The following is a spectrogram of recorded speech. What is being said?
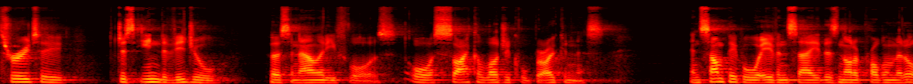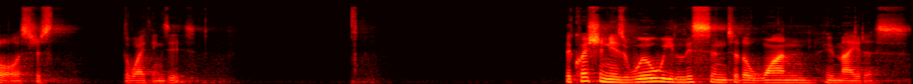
through to just individual personality flaws or psychological brokenness. And some people will even say there's not a problem at all, it's just the way things is. The question is will we listen to the one who made us?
